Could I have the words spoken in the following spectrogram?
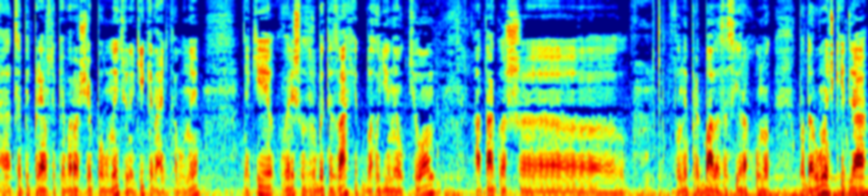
Е, Це підприємство, яке вирощує полуницю, не тільки навіть кавуни, які вирішили зробити захід, благодійний аукціон, а також е, вони придбали за свій рахунок подаруночки для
